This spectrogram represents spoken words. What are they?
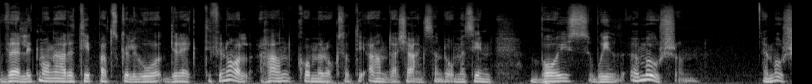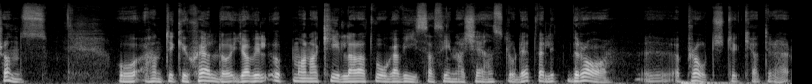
väldigt många hade tippat skulle gå direkt till final. Han kommer också till andra chansen då med sin Boys with Emotion. Emotions. Och han tycker själv då, jag vill uppmana killar att våga visa sina känslor. Det är ett väldigt bra eh, approach tycker jag till det här.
